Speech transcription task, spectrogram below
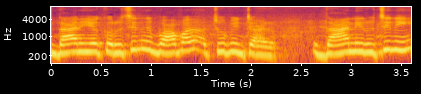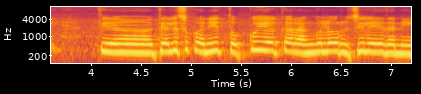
దాని యొక్క రుచిని బాబా చూపించాడు. దాని రుచిని తెలుసుకొని తొక్కు యొక్క రంగులో రుచి లేదని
